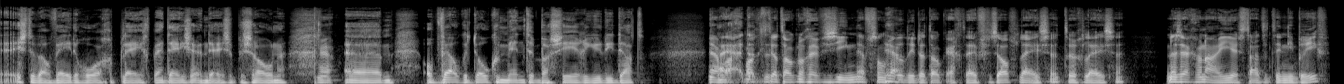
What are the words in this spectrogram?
is er wel wederhoor gepleegd bij deze en deze personen? Ja. Um, op welke documenten baseren jullie dat? Ja, mag, nou mag dat, ik dat ook nog even zien? Of soms wil hij dat ook echt even zelf lezen, teruglezen. En dan zeggen we, nou, hier staat het in die brief.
